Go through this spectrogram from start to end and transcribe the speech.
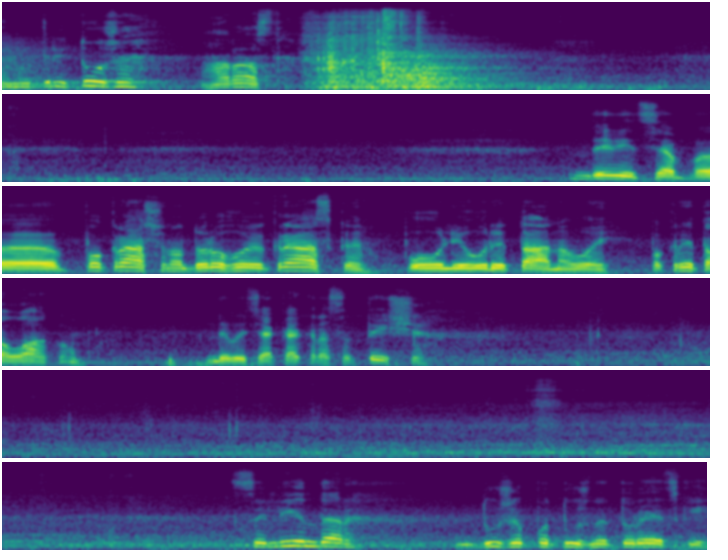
Внутрі теж гаразд. Дивіться, е, покрашено дорогою краскою поліуретановою, покрита лаком. Дивіться, яка красотища. Циліндр, дуже потужний турецький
